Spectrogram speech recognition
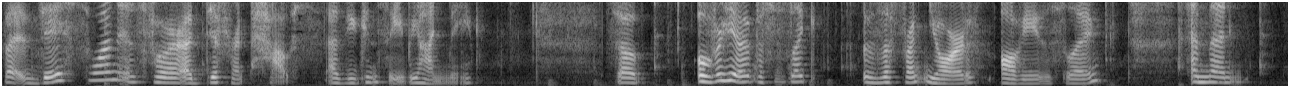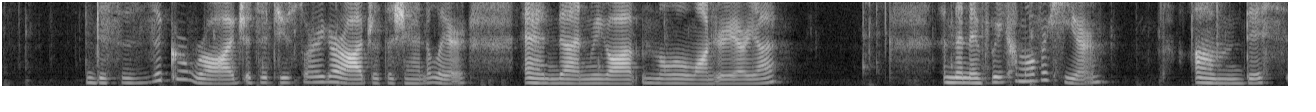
but this one is for a different house, as you can see behind me. So over here, this is like the front yard, obviously. And then this is the garage. It's a two story garage with a chandelier. And then we got the little laundry area. And then if we come over here, um, this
